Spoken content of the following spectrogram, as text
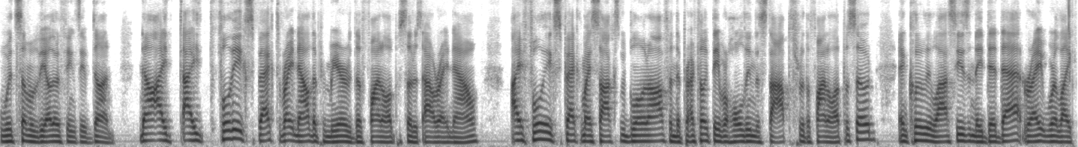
with some of the other things they've done. Now I I fully expect right now the premiere of the final episode is out right now. I fully expect my socks to be blown off, and the I feel like they were holding the stops for the final episode, and clearly last season they did that right. Where like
